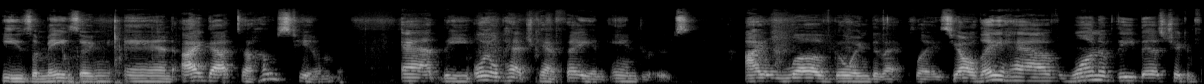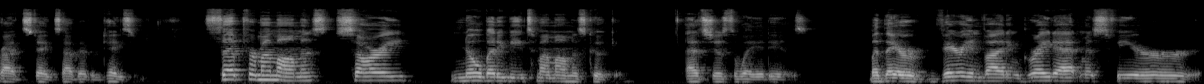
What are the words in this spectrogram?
He's amazing, and I got to host him at the Oil Patch Cafe in Andrews. I love going to that place. Y'all, they have one of the best chicken fried steaks I've ever tasted. Except for my mama's. Sorry, nobody beats my mama's cooking. That's just the way it is. But they are very inviting, great atmosphere.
